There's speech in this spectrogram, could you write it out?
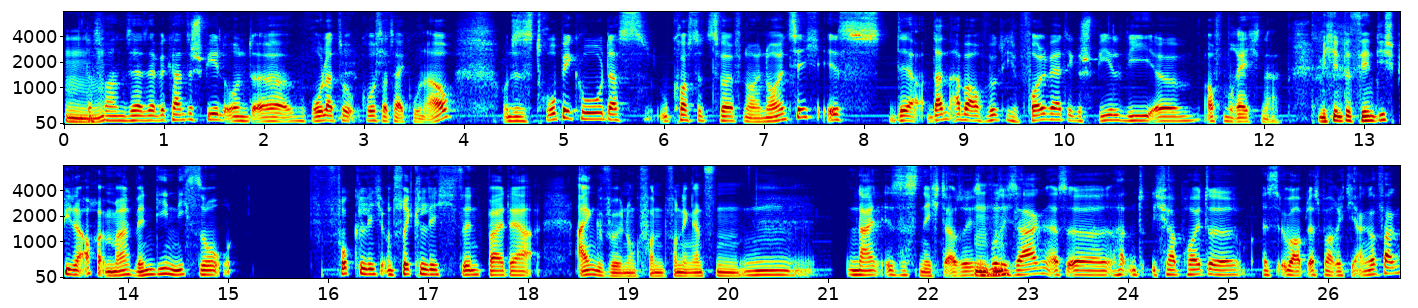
das Mhm. war ein sehr, sehr bekanntes Spiel und äh, Rollercoaster Tycoon auch. Und dieses Tropico, das kostet 12,99, ist der, dann aber auch wirklich ein vollwertiges Spiel wie ähm, auf dem Rechner. Mich interessieren die Spiele auch immer, wenn die nicht so fuckelig und frickelig sind bei der Eingewöhnung von, von den ganzen. Mm, Nein, ist es nicht. Also Mhm. muss ich sagen, es, äh, hat, ich habe heute es überhaupt erstmal richtig angefangen.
